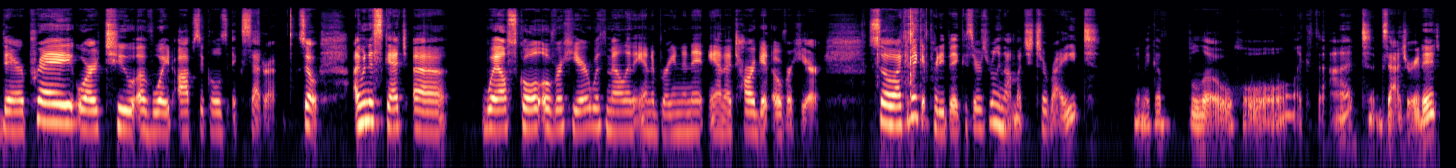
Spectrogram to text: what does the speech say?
their prey or to avoid obstacles, etc. So I'm going to sketch a whale skull over here with melon and a brain in it and a target over here. So I can make it pretty big because there's really not much to write. I'm going to make a blowhole like that, exaggerated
